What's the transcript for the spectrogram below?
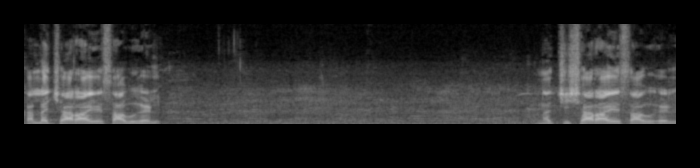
கள்ளச்சாராய சாவுகள் நச்சுசாராய சாவுகள்.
